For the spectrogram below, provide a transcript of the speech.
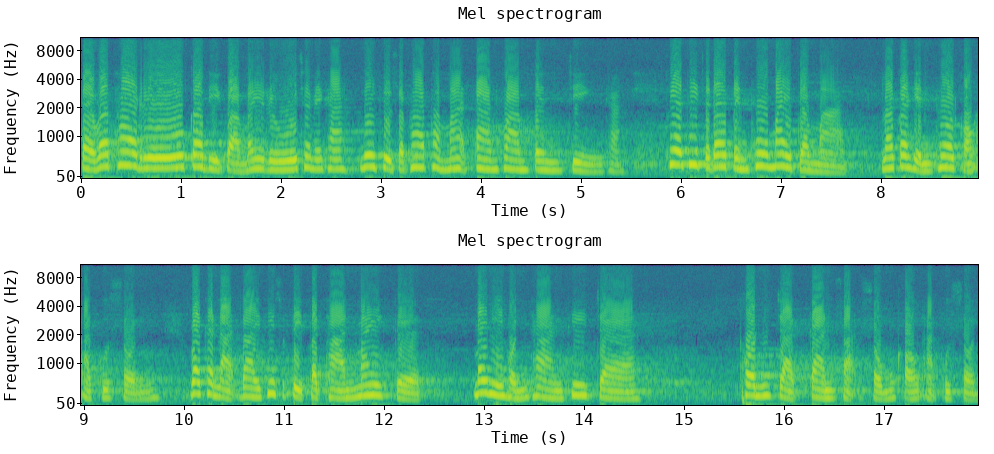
แต่ว่าถ้ารู้ก็ดีกว่าไม่รู้ใช่ไหมคะ นี่คือสภาพธรรมะตามความเป็นจริงค่ะ เพื่อที่จะได้เป็นผู้ไม่ประมาท แล้วก็เห็นโทษของอกุศล ว่าขณะใดที่สติปัฏฐานไม่เกิด ไม่มีหนทางที่จะพ้นจากการสะสมของอกุศล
